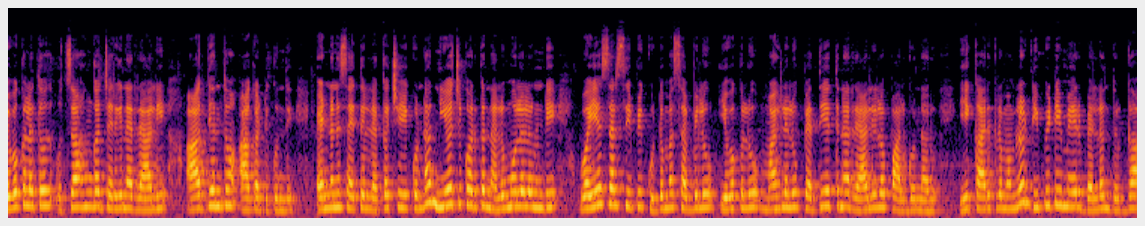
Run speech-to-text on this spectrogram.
యువకులతో ఉత్సాహంగా జరిగిన ర్యాలీ ఆద్యంతం ఆకట్టుకుంది. ఎండను సైతం లెక్క చేయకుండా నియోజకవర్గ నలుమూలల నుండి వైఎస్ఆర్సీపీ కుటుంబ సభ్యులు యువకులు మహిళలు పెద్ద ఎత్తున ర్యాలీలో పాల్గొన్నారు. ఈ కార్యక్రమంలో డిప్యూటీ మేయర్ బెల్లం దుర్గా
